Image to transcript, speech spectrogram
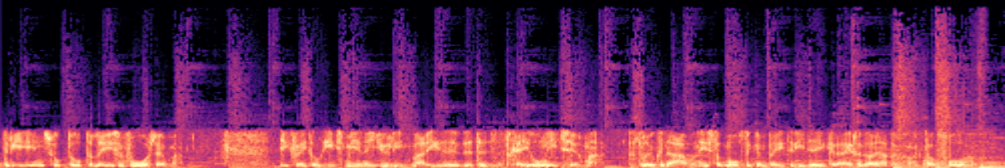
drie hints op de, op de lezer voor, zeg maar. Ik weet al iets meer dan jullie, maar het, het, het geheel niet, zeg maar. Het leuke daarvan is dat mocht ik een beter idee krijgen, dan, ja, dan kan ik dat volgen.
